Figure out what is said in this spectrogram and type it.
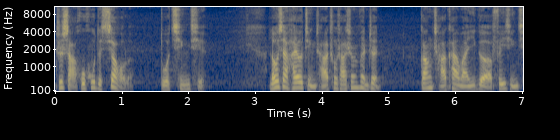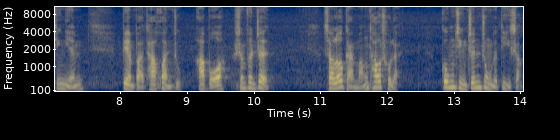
只傻乎乎的笑了，多亲切。楼下还有警察抽查身份证，刚查看完一个飞行青年，便把他唤住：“阿伯，身份证。”小楼赶忙掏出来，恭敬珍重的递上。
